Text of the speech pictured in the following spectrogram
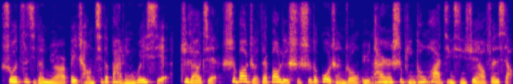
说自己的女儿被长期的霸凌威胁。据了解，施暴者在暴力实施的过程中与他人视频通话进行炫耀分享，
